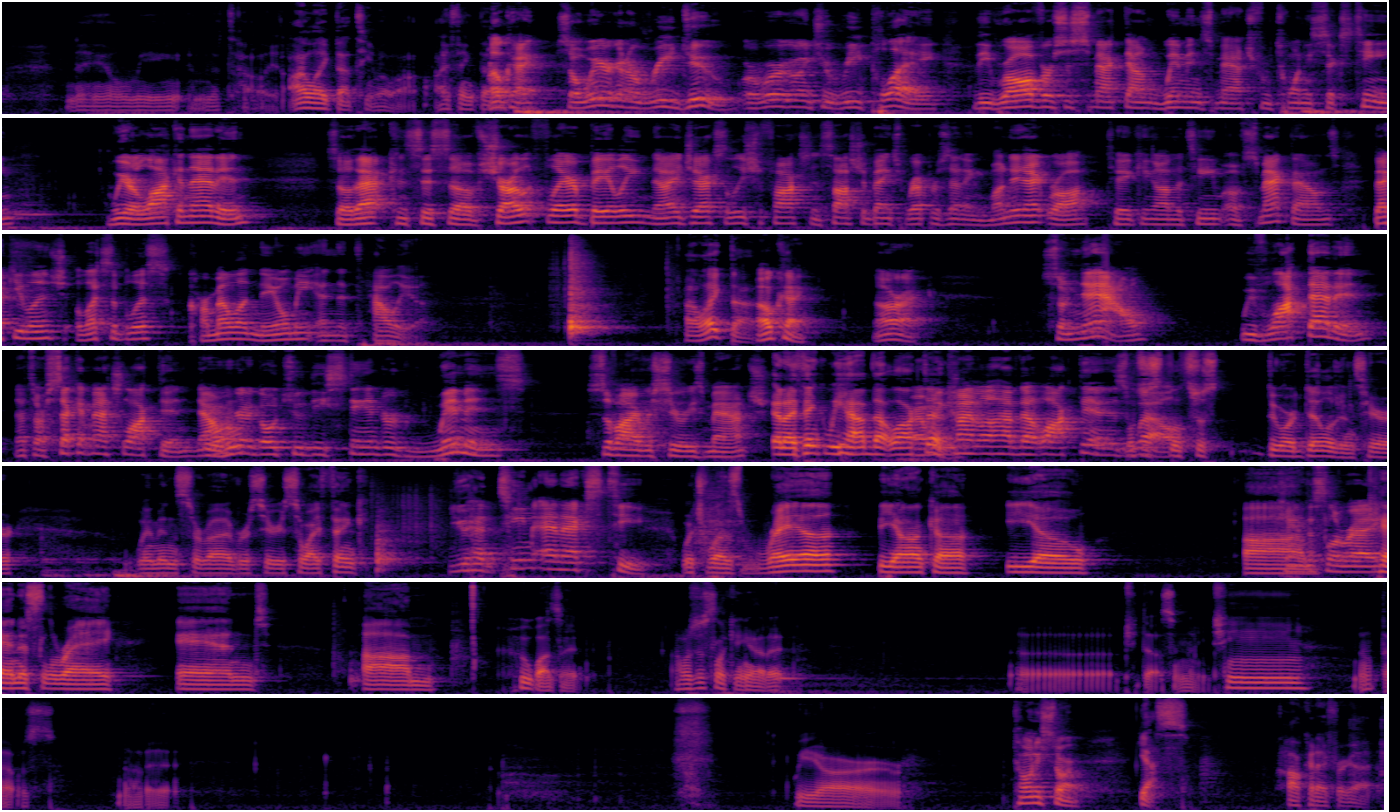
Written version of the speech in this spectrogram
Naomi, and Natalya. I like that team a lot. I think that. Okay, so we're going to redo, or we're going to replay the Raw versus SmackDown women's match from 2016. We are locking that in. So that consists of Charlotte Flair, Bayley, Nia Jax, Alicia Fox, and Sasha Banks representing Monday Night Raw, taking on the team of SmackDown's Becky Lynch, Alexa Bliss, Carmella, Naomi, and Natalya. I like that. Okay. All right. So now we've locked that in. That's our second match locked in. Now we're going to go to the standard women's Survivor Series match. And I think we have that locked And in. we kind of have that locked in as let's, well. just, let's just do our diligence here. Women's Survivor Series. So I think, you had Team NXT, which was Rhea, Bianca, Io, Candice LeRae, Candice LeRae, and um, who was it? I was just looking at it. Uh, 2019. Nope, that was not it. We are Toni Storm. yes. How could I forget?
